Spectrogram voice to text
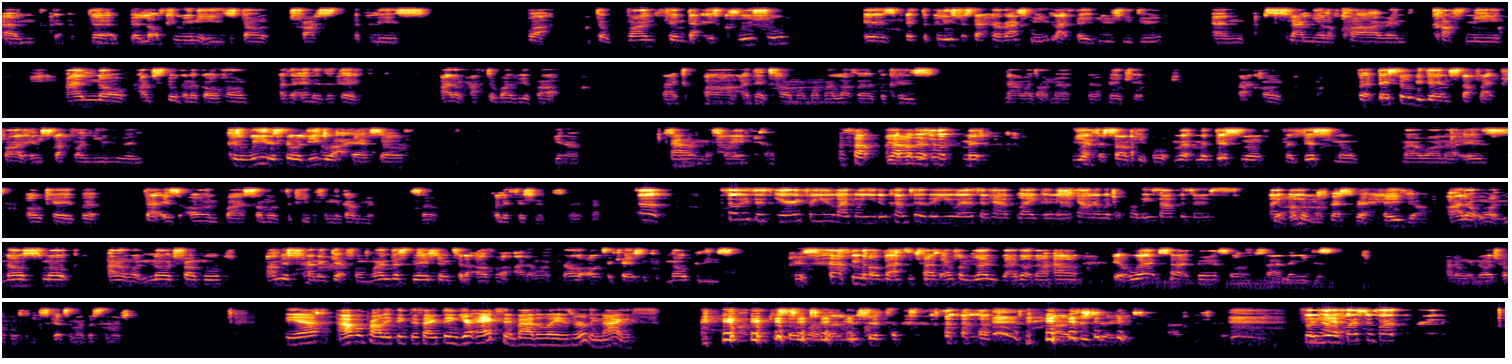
Um, the, the, the a lot of communities don't trust the police. But the one thing that is crucial is if the police just harass me like they usually do, and slam me on a car and cuff me, I know I'm still gonna go home at the end of the day. I don't have to worry about like, oh, I didn't tell my mom I love her because now I don't know if I'm gonna make it back home. But they still be doing stuff like planting stuff on you and because weed is still illegal out here, so you know. So, Oh. that's why- So yeah, hold on, but listen. me- me- yeah, for some people, medicinal medicinal marijuana is okay, but that is owned by some of the people from the government, so politicians. like. So, so is it scary for you, like when you do come to the U.S. and have like an encounter with the police officers? Yo, I'm on my best behavior. I don't want no smoke. I don't want no trouble. I'm just trying to get from one destination to the other. I don't want no altercations with no police. Because I'm not about to charge. I'm from London. I don't know how it works out there. So I'm just like, let me just. I don't want no trouble. Just get to my destination. Yeah, I would probably think the same thing. Your accent, by the way, is really nice. Oh, thank you so much. I appreciate it. I appreciate it. I appreciate it. so you have yeah, a question for us?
